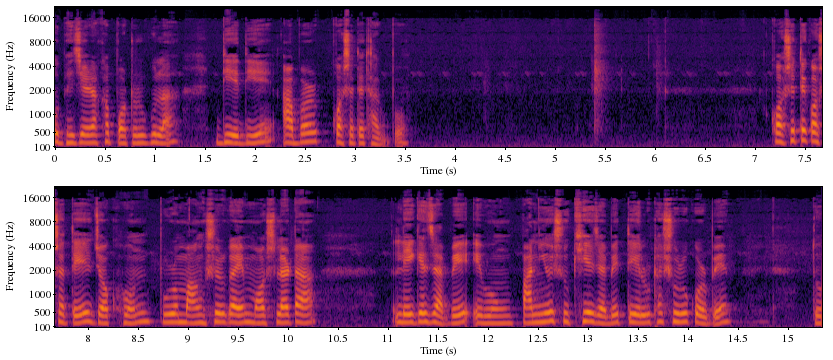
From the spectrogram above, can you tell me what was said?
ও ভেজে রাখা পটলগুলা দিয়ে দিয়ে আবার কষাতে থাকব। কষাতে কষাতে যখন পুরো মাংসর গায়ে মশলাটা লেগে যাবে এবং পানিও শুকিয়ে যাবে, তেল ওঠা শুরু করবে, তো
